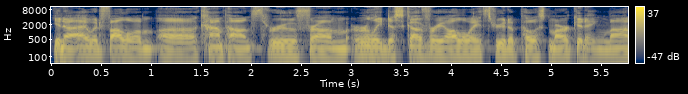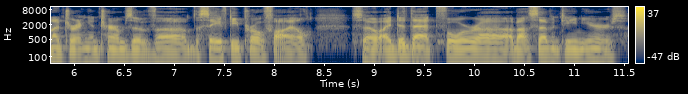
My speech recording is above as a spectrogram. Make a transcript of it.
You know, I would follow a, a, compound through from early discovery all the way through to post-marketing monitoring in terms of uh, the safety profile. So I did that for uh, about 17 years.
